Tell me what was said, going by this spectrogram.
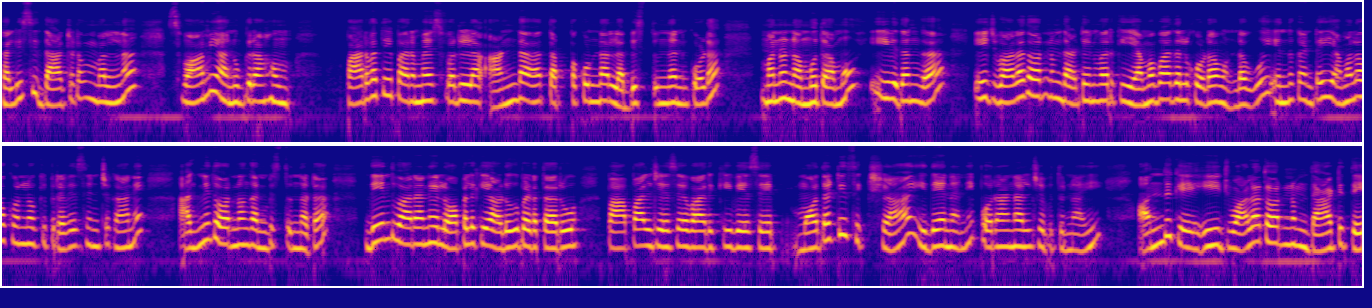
కలిసి దాటడం వలన స్వామి అనుగ్రహం పార్వతీ పరమేశ్వరుల అండ తప్పకుండా లభిస్తుందని కూడా మనం నమ్ముతాము. ఈ విధంగా ఈ జ్వాలతోరణం దాటిన వారికి యమబాధలు కూడా ఉండవు. ఎందుకంటే యమలోకంలోకి ప్రవేశించగానే అగ్నితోరణం కనిపిస్తుందట. దీని ద్వారానే లోపలికి అడుగు పెడతారు. పాపాలు చేసేవారికి వేసే మొదటి శిక్ష ఇదేనని పురాణాలు చెబుతున్నాయి. అందుకే ఈ జ్వాలతోరణం దాటితే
